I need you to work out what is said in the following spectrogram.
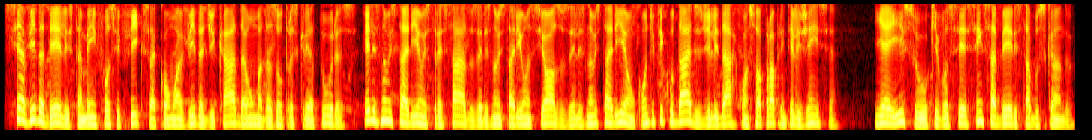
Se a vida deles também fosse fixa como a vida de cada uma das outras criaturas, eles não estariam estressados, eles não estariam ansiosos, eles não estariam com dificuldades de lidar com a sua própria inteligência. E é isso o que você, sem saber, está buscando.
